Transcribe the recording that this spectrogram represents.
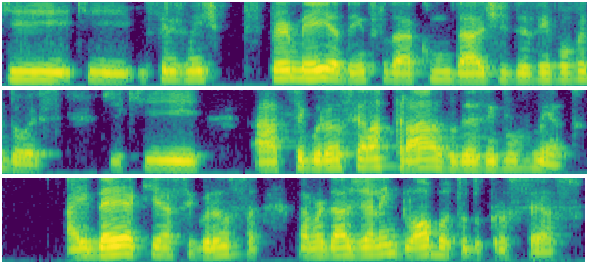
que, que infelizmente permeia dentro da comunidade de desenvolvedores, de que a segurança ela atrasa o desenvolvimento. A ideia é que a segurança, na verdade, ela engloba todo o processo.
